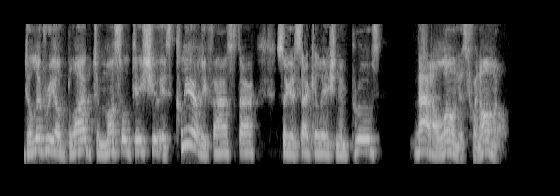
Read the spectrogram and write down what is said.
Delivery of blood to muscle tissue is clearly faster, so your circulation improves. That alone is phenomenal.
